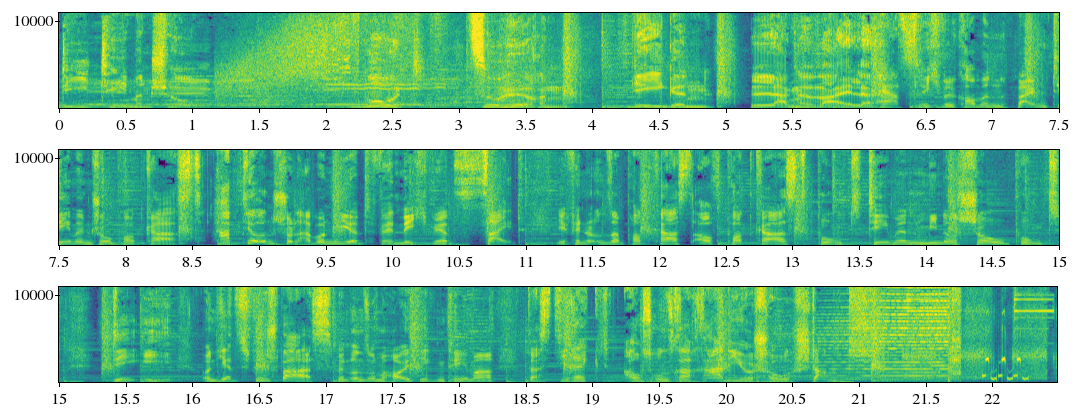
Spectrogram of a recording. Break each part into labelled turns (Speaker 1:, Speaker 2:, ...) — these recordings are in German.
Speaker 1: Die Themenshow. Gut zu hören. Gegen Langeweile.
Speaker 2: Herzlich willkommen beim Themenshow Podcast. Habt ihr uns schon abonniert? Wenn nicht, wird's Zeit. Ihr findet unseren Podcast auf podcast.themen-show.de. Und jetzt viel Spaß mit unserem heutigen Thema, das direkt aus unserer Radioshow stammt.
